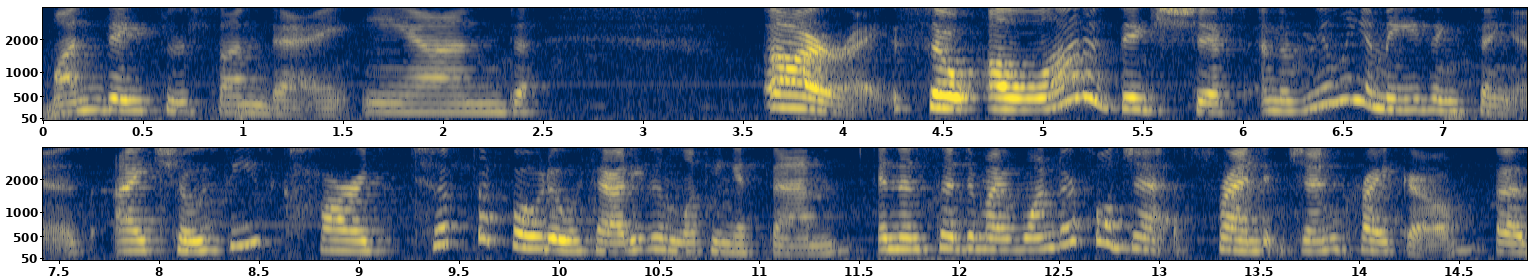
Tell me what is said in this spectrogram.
monday through sunday. And all right so a lot of big shifts. And the really amazing thing is i chose these cards took the photo without even looking at them and then said to my wonderful Jen, friend jen Kryko, a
